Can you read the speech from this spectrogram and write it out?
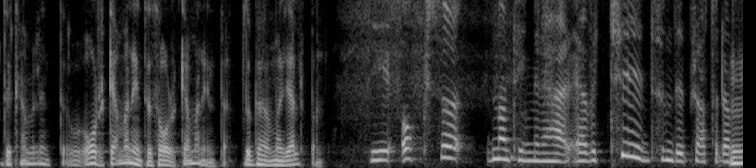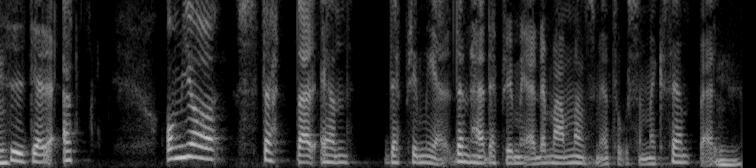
Det kan väl inte, och orkar man inte så orkar man inte. Då behöver man hjälpen. Det är också någonting med det här över tid som du pratade om Mm. tidigare. Att om jag stöttar en deprimer, den här deprimerade mamman som jag tog som exempel. Mm.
